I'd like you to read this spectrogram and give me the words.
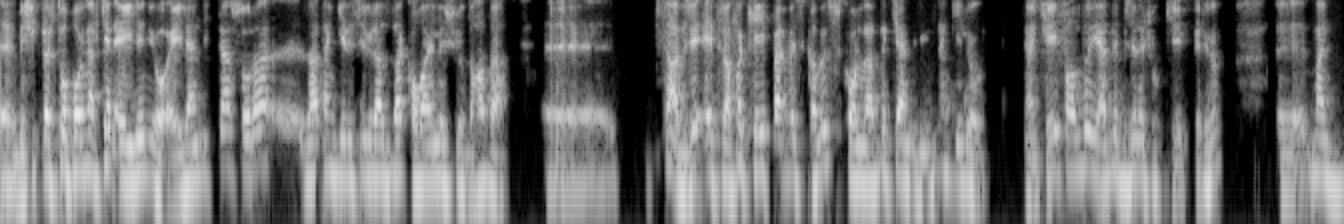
E, Beşiktaş top oynarken eğleniyor. Eğlendikten sonra e, zaten gerisi biraz daha kolaylaşıyor. Daha da e, sadece etrafa keyif vermesi kalıyor. Skorlar da kendiliğinden geliyor. Yani keyif aldığı yerde bize de çok keyif veriyor. E, ben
